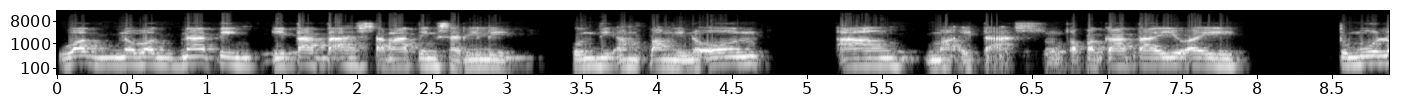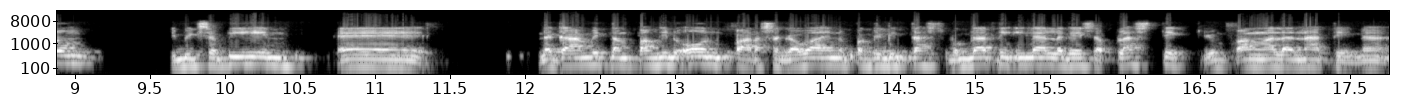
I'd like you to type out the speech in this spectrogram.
wag na wag nating itataas ang ating sarili, kundi ang Panginoon ang maitaas. So, kapag ka tayo ay tumulong, ibig sabihin, eh, nagamit ng Panginoon para sa gawain ng pagliligtas, wag nating ilalagay sa plastic yung pangalan natin na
